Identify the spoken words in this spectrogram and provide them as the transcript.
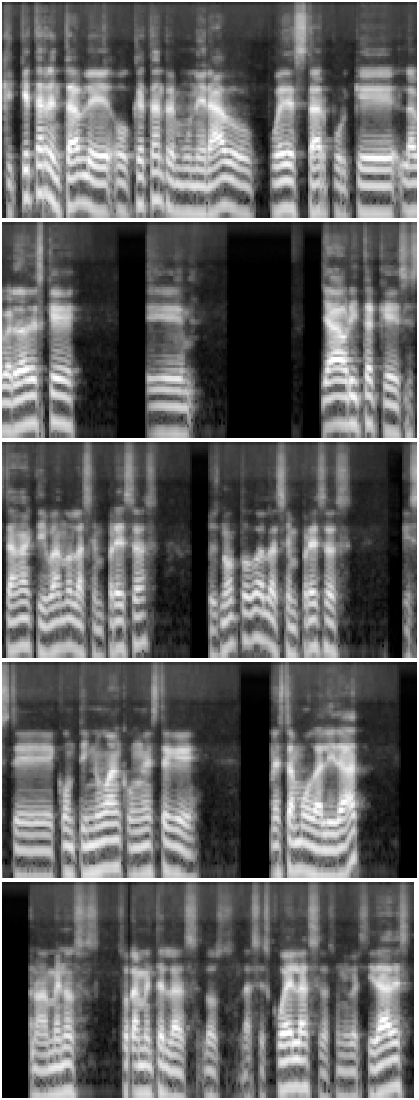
¿Qué, ¿Qué tan rentable o qué tan remunerado puede estar? Porque la verdad es que eh, ya ahorita que se están activando las empresas, pues no todas las empresas este, continúan con, este, con esta modalidad, bueno, al menos solamente las, las escuelas, las universidades,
